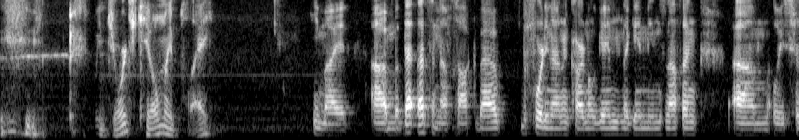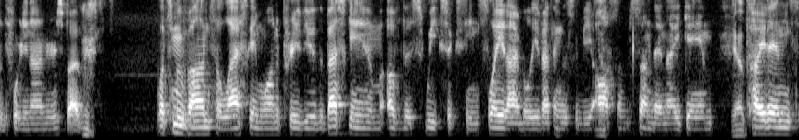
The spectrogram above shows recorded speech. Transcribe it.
Wait, George Kittle might play. He might. Um, but that, that's enough talk about the 49er Cardinal game. The game means nothing, um, at least for the 49ers. But let's move on to the last game we want to preview. The best game of this Week 16 slate, I believe. I think this is going to be awesome Sunday night game. Yep. Titans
